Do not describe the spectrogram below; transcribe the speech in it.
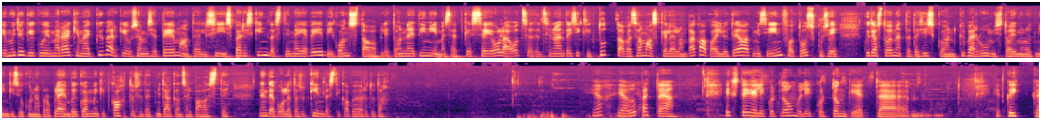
ja muidugi, kui me räägime küberkiusamise teemadel, siis päris kindlasti meie veebikonstaablid on need inimesed, kes ei ole otseselt sinu enda isiklik tuttav, samas kellel on väga palju teadmisi, infot, oskusi, kuidas toimetada siis, kui on küberruumis toimunud mingisugune probleem või kui on mingid kahtlused, et midagi on seal pahasti. Nende poole tasub kindlasti ka pöörduda. jah, ja õpetaja, eks tegelikult loomulikult ongi, et, et kõik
